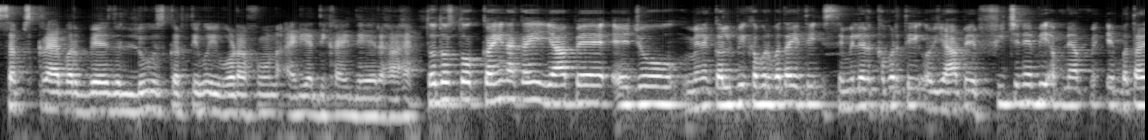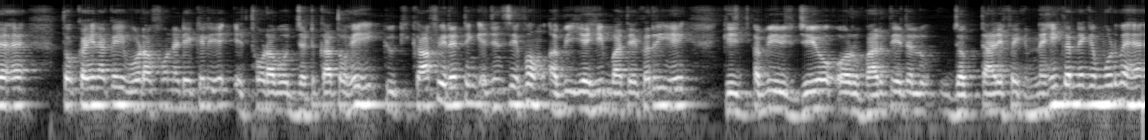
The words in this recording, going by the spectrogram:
सब्सक्राइबर बेस लूज करती हुई वोडाफोन आइडिया दिखाई दे रहा है। तो दोस्तों, कहीं ना कहीं यहाँ पे जो मैंने कल भी खबर बताई थी सिमिलर खबर थी और यहाँ पे फीच ने भी अपने आप में बताया है तो कहीं ना कहीं वोडाफोन आइडिया के लिए थोड़ा बहुत झटका तो है ही, क्योंकि काफ़ी रेटिंग एजेंसी फर्म अभी यही बातें कर रही है कि अभी जियो और भारतीय एयरटेल जब तारीफ़ एक नहीं करने के मूड में है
